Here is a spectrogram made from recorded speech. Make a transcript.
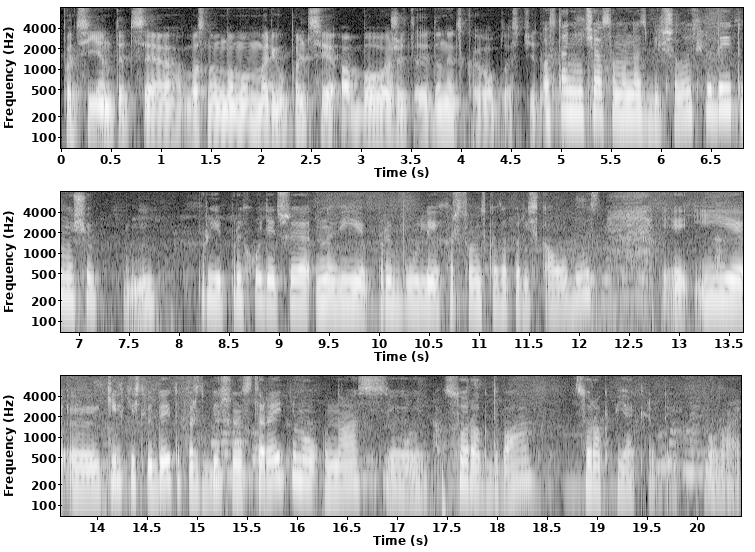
Пацієнти це в основному маріупольці або жителі Донецької області. Останнім часом у нас збільшилось людей, тому що при, приходять вже нові прибулі Херсонська, Запорізька область. І, е, кількість людей тепер збільшена в середньому. У нас е, 42-45 людей буває.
